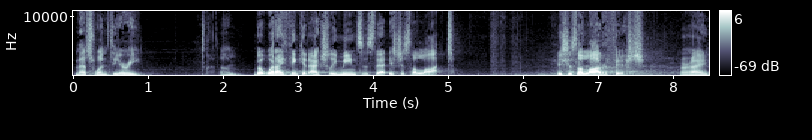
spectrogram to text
And that's one theory. Um, but what I think it actually means is that it's just a lot. It's just a lot of fish, all right?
